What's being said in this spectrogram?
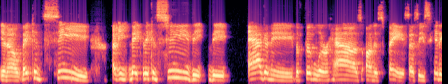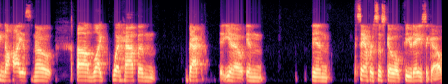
You know, they can see. I mean, they they can see the the agony the fiddler has on his face as he's hitting the highest note, um, like what happened back, you know, in in San Francisco a few days ago.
